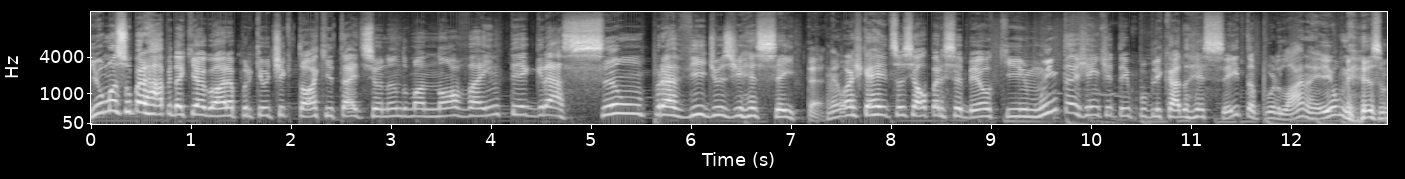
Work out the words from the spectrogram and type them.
E uma super rápida aqui agora, porque o TikTok está adicionando uma nova integração para vídeos de receita. Eu acho que a rede social percebeu que muita gente tem publicado receita por lá, né? Eu mesmo.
